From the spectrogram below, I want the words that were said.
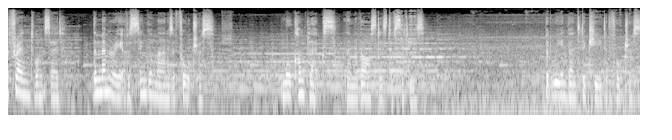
A friend once said, the memory of a single man is a fortress, more complex than the vastest of cities. But we invented a key to the fortress.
